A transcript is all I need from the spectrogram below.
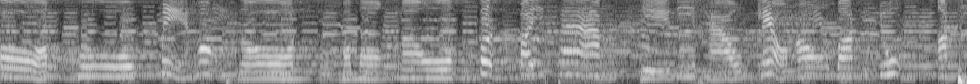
ออกหูแม่ห้องสอนมามองเงาต้นไปสร้างเจดีขาวแล้วเอาบอลยุอธิ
